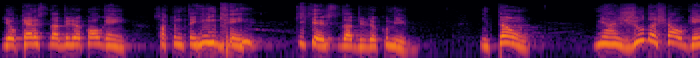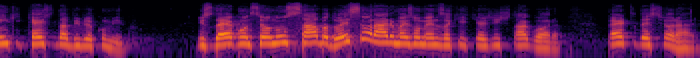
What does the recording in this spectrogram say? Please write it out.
e eu quero estudar a Bíblia com alguém. Só que não tem ninguém que queira estudar a Bíblia comigo. Então, me ajuda a achar alguém que quer estudar a Bíblia comigo. Isso daí aconteceu num sábado, esse horário mais ou menos aqui que a gente está agora, perto desse horário.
